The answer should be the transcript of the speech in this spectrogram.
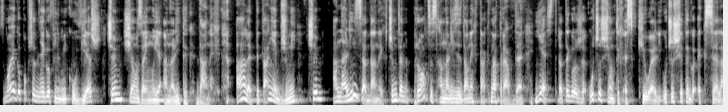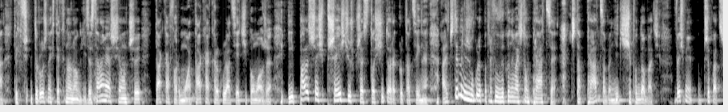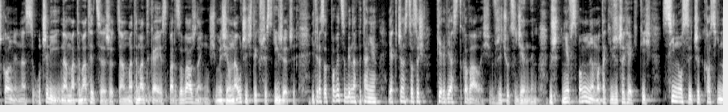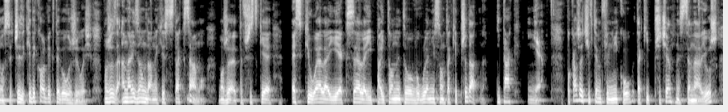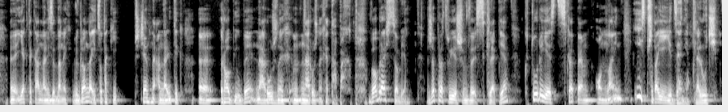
Z mojego poprzedniego filmiku wiesz, czym się zajmuje analityk danych. Ale pytanie brzmi, czym analiza danych, czym ten proces analizy danych tak naprawdę jest. Dlatego, że uczysz się tych SQL, uczysz się tego Excela, tych różnych technologii, zastanawiasz się, czy taka formuła, taka kalkulacja ci pomoże. I pal 6 przejść już przez to sito rekrutacyjne. Ale czy ty będziesz w ogóle potrafił wykonywać tą pracę? Czy ta praca będzie ci się podobać? Weźmy przykład szkolny. Nas uczyli na matematyce, że ta matematyka jest bardzo ważna i musimy się nauczyć tych wszystkich rzeczy. I teraz odpowiedz sobie na pytanie, jak często coś pierwiastkowałeś w życiu codziennym. Już nie wspominam o takich rzeczach jak jakieś sinusy czy kosinusy. Czy kiedykolwiek tego użyłeś? Może z analizą danych jest tak samo. Może te wszystkie SQL i Excel i Pythony to w ogóle nie są takie przydatne. I tak, i nie. Pokażę Ci w tym filmiku taki przeciętny scenariusz, e, jak taka analiza danych wygląda i co taki przeciętny analityk e, robiłby na różnych, na różnych etapach. Wyobraź sobie, że pracujesz w sklepie, który jest sklepem online i sprzedaje jedzenie dla ludzi.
